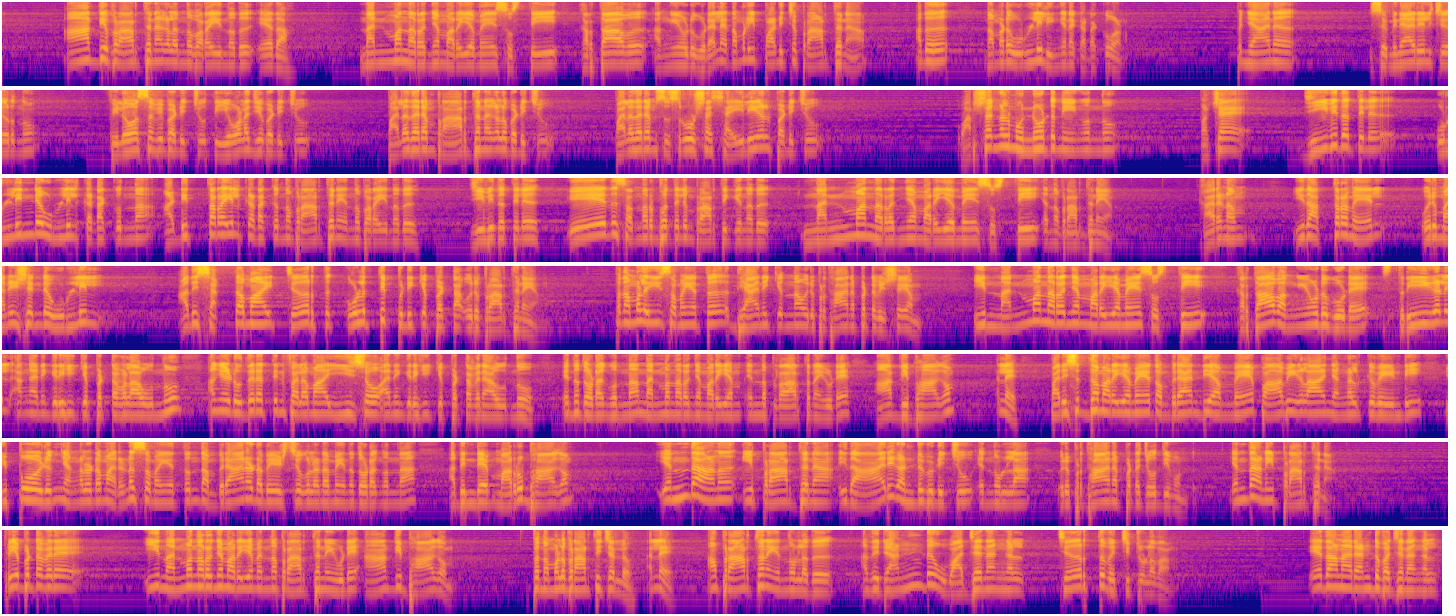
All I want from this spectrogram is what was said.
ആദ്യ പ്രാർത്ഥനകളെന്ന് പറയുന്നത് ഏതാ? നന്മ നിറഞ്ഞ മറിയമേ സുസ്തി കർത്താവ് അങ്ങയോടുകൂടെ. അല്ലേ? നമ്മൾ ഈ പഠിച്ച പ്രാർത്ഥന അത് നമ്മുടെ ഉള്ളിൽ ഇങ്ങനെ കിടക്കുവാണ്. അപ്പം ഞാൻ സെമിനാരിയിൽ ചേർന്നു ഫിലോസഫി പഠിച്ചു തിയോളജി പഠിച്ചു പലതരം പ്രാർത്ഥനകൾ പഠിച്ചു പലതരം ശുശ്രൂഷ ശൈലികൾ പഠിച്ചു. വർഷങ്ങൾ മുന്നോട്ട് നീങ്ങുന്നു. പക്ഷേ ജീവിതത്തിൽ ഉള്ളിന്റെ ഉള്ളിൽ കിടക്കുന്ന അടിത്തറയിൽ കിടക്കുന്ന പ്രാർത്ഥന എന്ന് പറയുന്നത് ജീവിതത്തിൽ ഏത് സന്ദർഭത്തിലും പ്രാർത്ഥിക്കുന്നത് നന്മ നിറഞ്ഞ മറിയമേ സുസ്തി എന്ന പ്രാർത്ഥനയാണ്. കാരണം ഇത് അത്രമേൽ ഒരു മനുഷ്യന്റെ ഉള്ളിൽ അതിശക്തമായി ചേർത്ത് കൊളുത്തിപ്പിടിക്കപ്പെട്ട ഒരു പ്രാർത്ഥനയാണ്. അപ്പം നമ്മൾ ഈ സമയത്ത് ധ്യാനിക്കുന്ന ഒരു പ്രധാനപ്പെട്ട വിഷയം ഈ നന്മ നിറഞ്ഞ മറിയമേ സ്വസ്തി കർത്താവ് അങ്ങയോടുകൂടെ സ്ത്രീകളിൽ അങ്ങ് അനുഗ്രഹിക്കപ്പെട്ടവളാവുന്നു അങ്ങയുടെ ഉദരത്തിൻ ഫലമായി ഈശോ അനുഗ്രഹിക്കപ്പെട്ടവനാവുന്നു എന്ന് തുടങ്ങുന്ന നന്മ നിറഞ്ഞ മറിയം എന്ന പ്രാർത്ഥനയുടെ ആദ്യ ഭാഗം അല്ലേ? പരിശുദ്ധ മറിയമേ തമ്പുരാന്റെ അമ്മേ പാവികളായ ഞങ്ങൾക്ക് വേണ്ടി ഇപ്പോഴും ഞങ്ങളുടെ മരണസമയത്തും തമ്പുരാനോട് അപേക്ഷിച്ചു കൊള്ളണമേ എന്ന് തുടങ്ങുന്ന അതിന്റെ മറുഭാഗം. എന്താണ് ഈ പ്രാർത്ഥന? ഇത് ആര് കണ്ടുപിടിച്ചു എന്നുള്ള ഒരു പ്രധാനപ്പെട്ട ചോദ്യമുണ്ട്. എന്താണ് ഈ പ്രാർത്ഥന? പ്രിയപ്പെട്ടവരെ ഈ നന്മ നിറഞ്ഞ മറിയം എന്ന പ്രാർത്ഥനയുടെ ആദ്യ ഭാഗം ഇപ്പം നമ്മൾ പ്രാർത്ഥിച്ചല്ലോ അല്ലേ? ആ പ്രാർത്ഥന എന്നുള്ളത് അത് രണ്ട് വചനങ്ങൾ ചേർത്ത് വെച്ചിട്ടുള്ളതാണ്. ഏതാണ് ആ രണ്ട് വചനങ്ങൾ?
